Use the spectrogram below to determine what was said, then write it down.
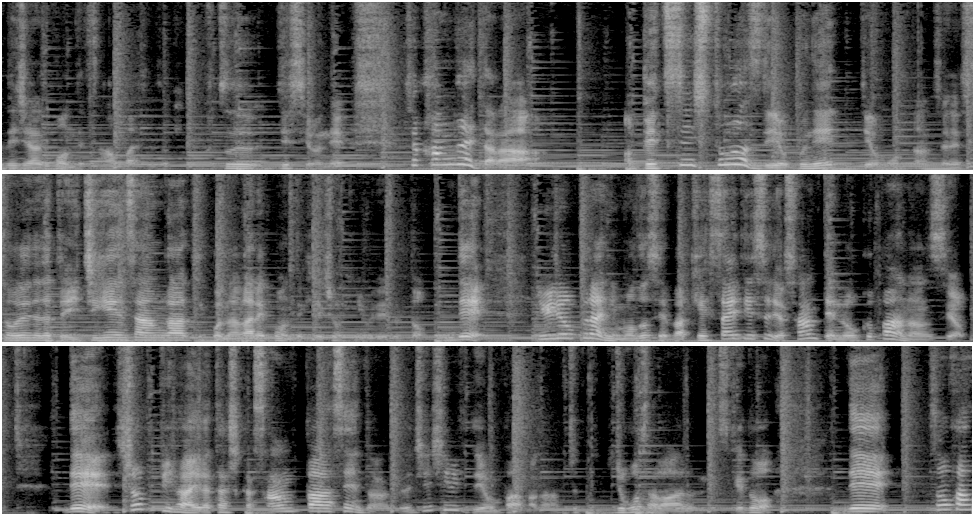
デジタルコンテンツ販売するとき普通ですよね。それ考えたら、別にストアーズでよくねって思ったんですよね。それでだって一元さんが結構流れ込んできて商品売れると。で、有料プランに戻せば決済手数料3.6%なんですよ。で、ショッピファイが確か3%なんですね。JCB って4%かなちょっと誤差はあるんですけど、で、そう考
